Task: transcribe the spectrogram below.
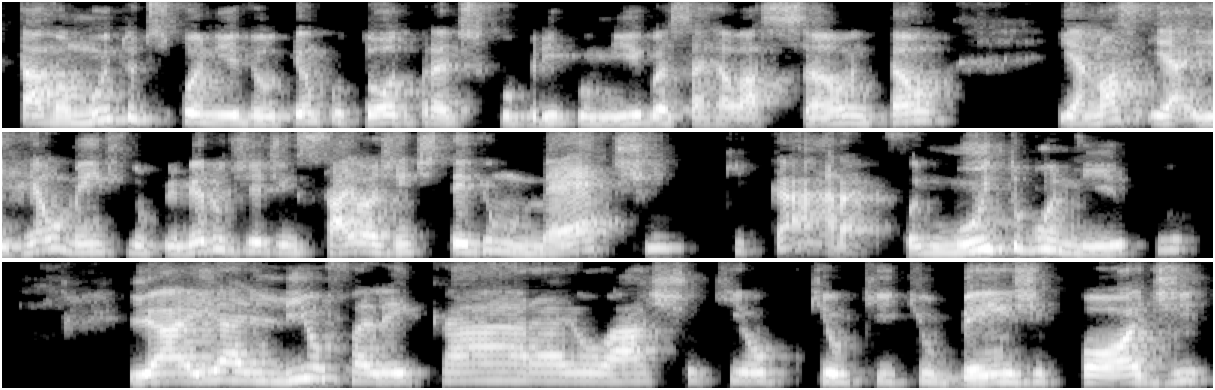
estava muito disponível o tempo todo para descobrir comigo essa relação. Então, e, a nossa, e, a, e, realmente, no primeiro dia de ensaio, a gente teve um match que, cara, foi muito bonito. E aí ali eu falei, cara, eu acho que, eu, que, que, que o Benji pode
